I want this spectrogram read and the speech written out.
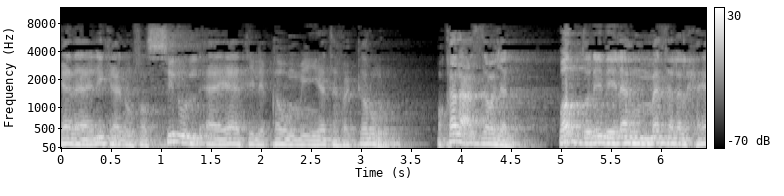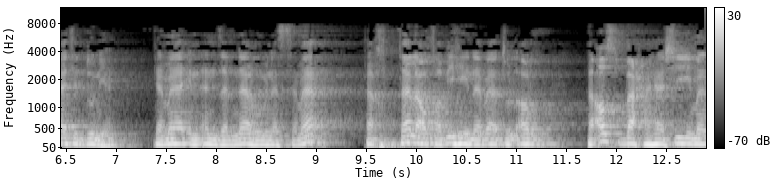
كذلك نفصل الآيات لقوم يتفكرون. وقال عز وجل واضرب لهم مثل الحياة الدنيا كماء إن أنزلناه من السماء فاختلط به نبات الأرض فأصبح هشيما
